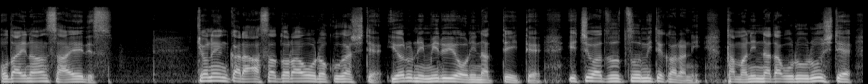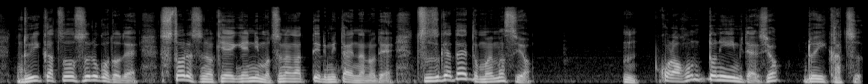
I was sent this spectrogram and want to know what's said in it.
お題のアンサー A です。去年から朝ドラを録画して夜に見るようになっていて1話ずつ見てからにたまになだうるうるして類活をすることでストレスの軽減にもつながっているみたいなので続けたいと思いますよ。うん。これは本当にいいみたいですよ。類活。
